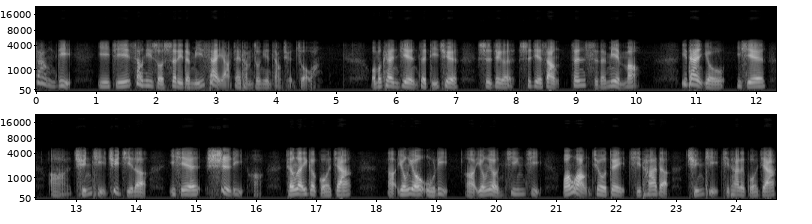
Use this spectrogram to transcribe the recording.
上帝以及上帝所设立的弥赛亚在他们中间掌权作王。我们看见这的确是这个世界上真实的面貌。一旦有一些啊群体聚集了一些势力哈。成了一个国家，啊，拥有武力，啊，拥有经济，往往就对其他的群体、其他的国家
